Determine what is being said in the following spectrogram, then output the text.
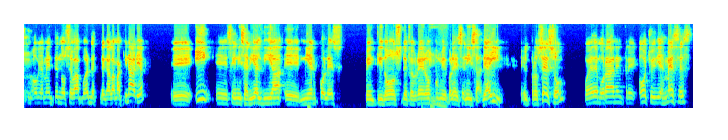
obviamente no se va a poder desplegar la maquinaria y se iniciaría el día miércoles 22 de febrero, miércoles de ceniza. De ahí, el proceso puede demorar entre 8 y 10 meses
